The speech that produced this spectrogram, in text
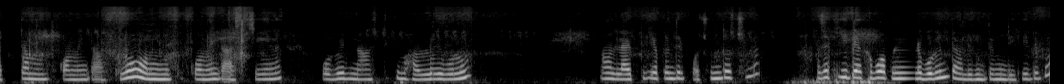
একটা কমেন্ট আসলো, অন্য কমেন্ট আসছে না। কমেন্ট না আসতে কি ভালো লাগে বলুন? আমার লাইভটা কি আপনাদের পছন্দ হচ্ছে না? আচ্ছা কী দেখাবো আপনারা বলুন, তাহলে কিন্তু আমি দেখিয়ে দেবো।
